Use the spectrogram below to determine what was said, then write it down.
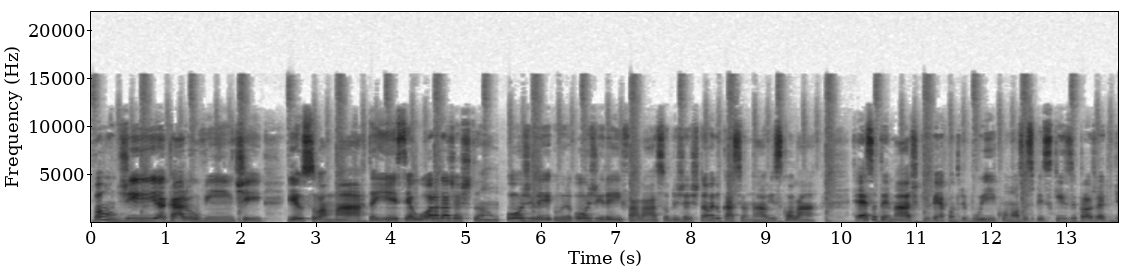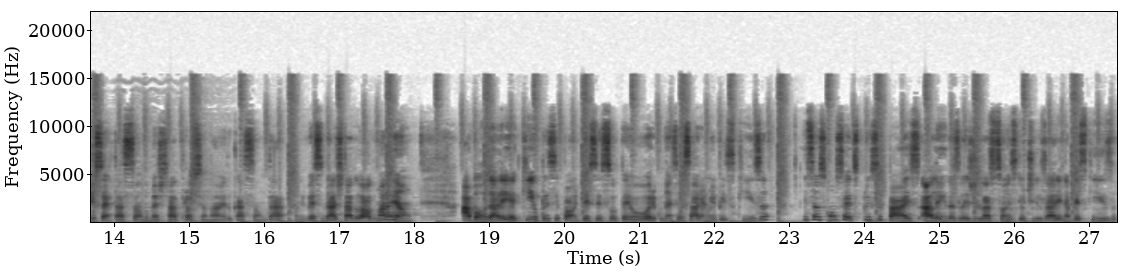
Bom dia, caro ouvinte. Eu sou a Marta e esse é o Hora da Gestão. Hoje, hoje irei falar sobre gestão educacional e escolar. Essa temática que vem a contribuir com nossas pesquisas e projetos de dissertação do mestrado profissional em educação da Universidade Estadual do Maranhão. Abordarei aqui o principal intercessor teórico necessário à minha pesquisa e seus conceitos principais, além das legislações que utilizarei na pesquisa.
